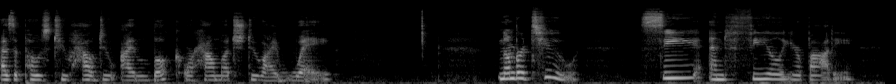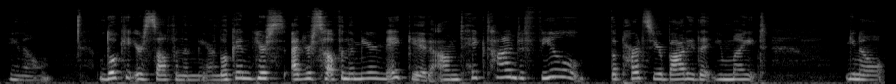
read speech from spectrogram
As opposed to how do I look or how much do I weigh? Number two, see and feel your body. You know, look at yourself in the mirror. Look in your, at yourself in the mirror naked. Um, take time to feel the parts of your body that you might, you know,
